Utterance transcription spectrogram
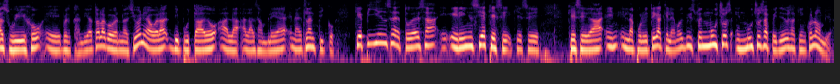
a su hijo, eh, pues candidato a la gobernación y ahora diputado a la, a la Asamblea en Atlántico. ¿Qué piensa de toda esa eh, herencia que se, que se, que se da en, en la política, que la hemos visto en muchos, en muchos apellidos aquí en Colombia?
